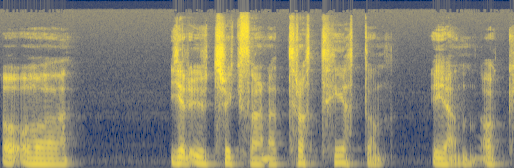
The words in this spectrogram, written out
Och, och ger uttryck för den här tröttheten igen. Och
